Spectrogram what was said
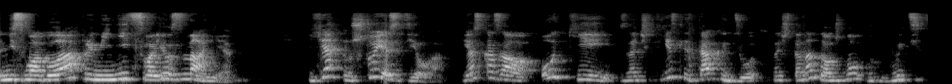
не смогла применить свое знание. Я ну что я сделала я сказала окей значит если так идет значит она должно быть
